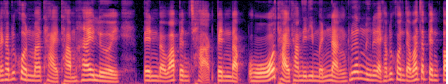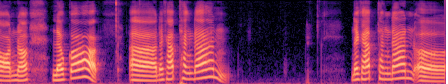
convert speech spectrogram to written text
นะครับทุกคนมาถ่ายทำให้เลยเป็นแบบว่าเป็นฉากเป็นแบบโอ้โหถ่ายทำดีๆเหมือนหนังเรื่องหนึ่งเลยแหละครับทุกคนแต่ว่าจะเป็นตอนเนาะแล้วก็นะครับทางด้าน นะครับ ทางด้านเอ่อ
